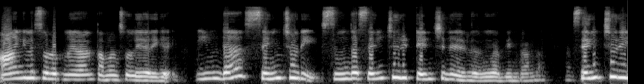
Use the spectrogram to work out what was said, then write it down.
ஆங்கில சொல்லுக்கு நேரம் தமிழ் சொல்லி அறிகை இந்த செஞ்சுரி இந்த செஞ்சுரி டென்ஷன் இருந்தது அப்படின்றாங்க. செஞ்சுரி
